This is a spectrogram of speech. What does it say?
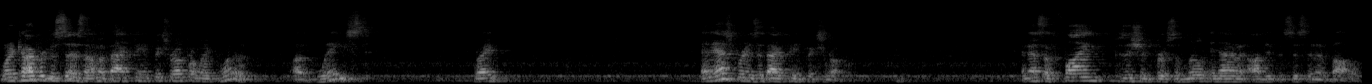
When a chiropractor says I'm a back pain fixer upper, I'm like, what a, a waste, right? And aspirin is a back pain fixer upper. And that's a fine position for some little inanimate object that sits in a bottle.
